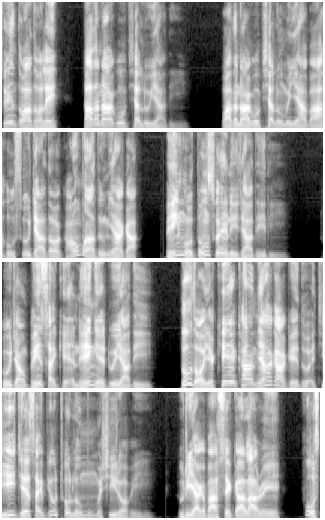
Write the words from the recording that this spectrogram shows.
ဆွင်းသွားတော့လဲသာသနာကိုဖျက်လို့ရသည်ဝါသနာကိုဖျက်လို့မရပါဟုဆိုကြသောခေါင်းမာသူများကဘိန်းကိုသုံးဆွဲနေကြသေးသည် ထို့ကြောင့်ဘိန်းဆိုင်ခင်အနှဲငယ်တွေ့ရသည်သို့တော်ရခင်အခါများကကဲ့သို့အကြီးအကျယ်စိုက်ပျိုးထုတ်လုပ်မှုမရှိတော့ပေဒုတိယကမ္ဘာစစ်ကာလတွင် Force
